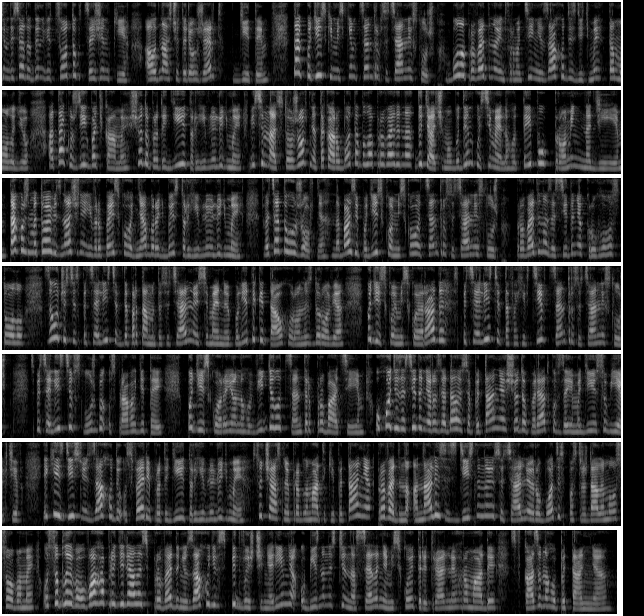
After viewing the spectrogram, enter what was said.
71% – це жінки, а одна з чотирьох жертв діти. Так, Подільським міським центром соціальних служб було проведено інформаційні заходи з дітьми та молоддю, а також з їх батьками щодо протидії торгівлі людьми. 18 жовтня така робота була проведена в дитячому будинку сімейного типу Промінь надії. Також з метою відзначення Європейського дня боротьби з торгівлею людьми. 20 жовтня на базі Подільського міського центру соціальних служб проведено засідання круглого столу за участі спеціалістів департаменту соціальної сімейної політики та охорони здоров'я, Подільської міської ради, спеціалістів та фахівців Центру соціальних служб, спеціалістів служби у справах дітей, Подільського районного відділу Центр пробації. У ході засідання розглядалося питання щодо порядку взаємодії суб'єктів, які здійснюють заходи у сфері протидії торгівлі людьми, сучасної проблематики питання проведено аналіз здійсненої соціальної роботи з постраждалими особами. Особлива увага приділялась проведенню заходів з підвищення рівня обізнаності населення міської територіальної громади з вказаного питання.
